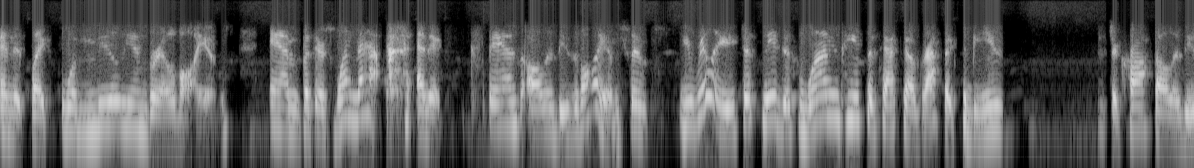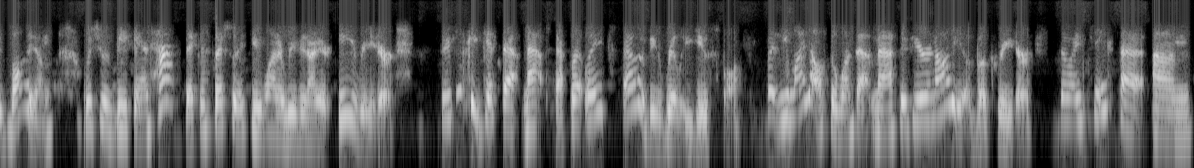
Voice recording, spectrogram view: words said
and it's like a million braille volumes. And but there's one map and it expands all of these volumes. So you really just need this one piece of tactile graphic to be used across all of these volumes, which would be fantastic, especially if you want to read it on your e-reader. So if you could get that map separately, that would be really useful. But you might also want that map if you're an audiobook reader. So I think that um,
